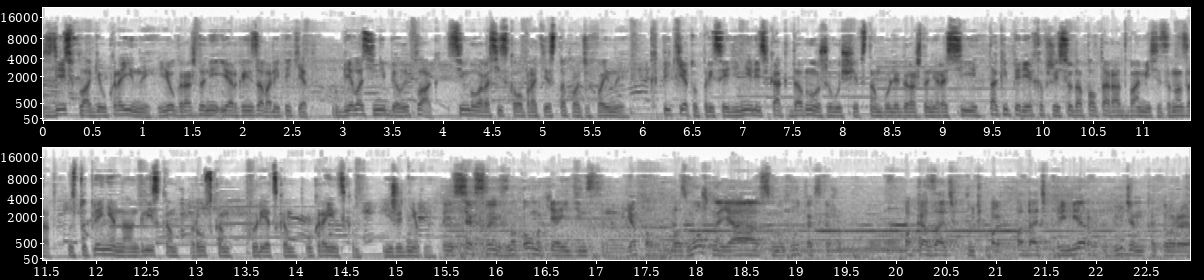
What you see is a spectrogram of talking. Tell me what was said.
Здесь флаги Украины, ее граждане и организовали пикет. Бело-сине-белый флаг, символ российского протеста против войны. К пикету присоединились как давно живущие в Стамбуле граждане России, так и переехавшие сюда полтора-два месяца назад. Выступление на английском, русском, турецком, украинском ежедневно. Из всех своих знакомых я единственный уехал. Возможно, я смогу, так скажем, показать путь, подать пример людям, которые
